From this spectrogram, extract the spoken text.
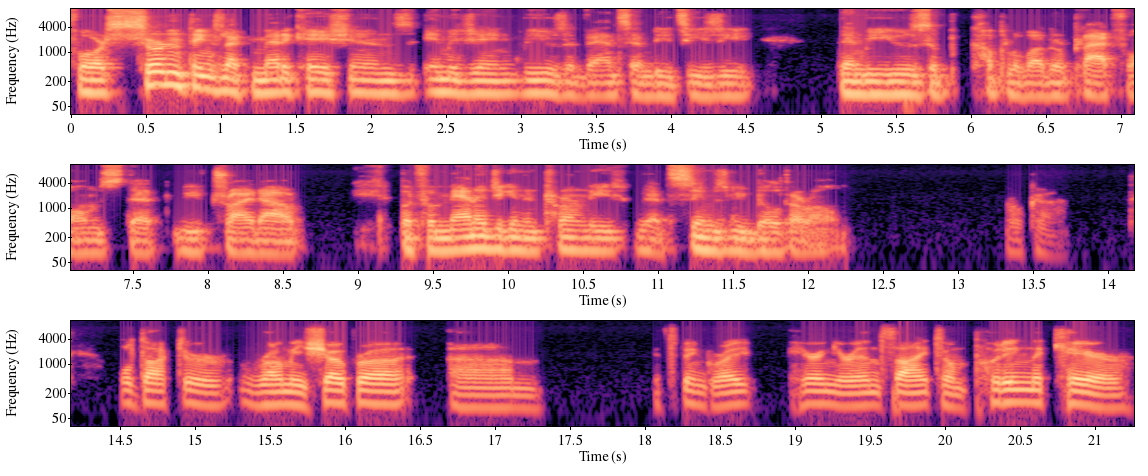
For certain things like medications, imaging, we use AdvancedMD, it's easy. Then we use a couple of other platforms that we've tried out. But for managing it internally at SIMS, we built our own. Okay. Well, Dr. Romi Chopra, um, it's been great hearing your insights on putting the care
